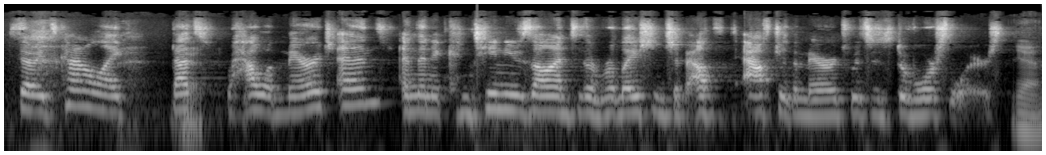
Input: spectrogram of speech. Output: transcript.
So it's kind of like that's yeah. how a marriage ends. And then it continues on to the relationship after the marriage, which is divorce lawyers. Yeah.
